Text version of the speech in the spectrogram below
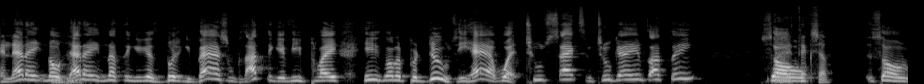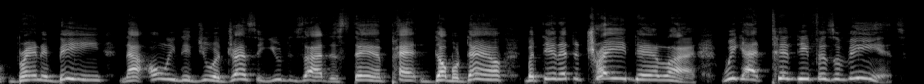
And that ain't no, mm-hmm. that ain't nothing against Boogie Basham because I think if he play, he's gonna produce. He had what two sacks in two games, I think. So I think so so Brandon Beane, not only did you address it, you decided to stand pat and double down, but then at the trade deadline, we got 10 defensive ends.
